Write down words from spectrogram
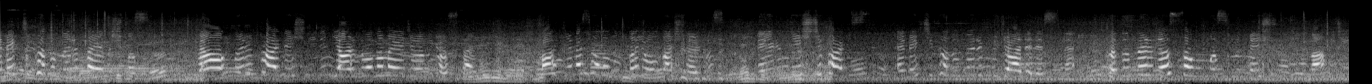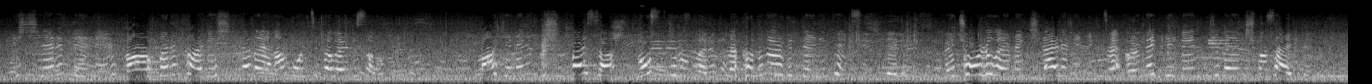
emekçi kadınların dayanışması ve halkların kardeşliğinin yargılanamayacağını gösterdi. Mahkeme salonunda yoldaşlarımız Devrimci İşçi Partisi'nin emekçi kadınların mücadelesine, kadınların öz savunmasının meşruluğuna, işçilerin birliği ve halkların kardeşliğine dayanan politikalarını savundu. Mahkemenin dışındaysa dost kurumların ve kadın örgütlerinin temsilcileri ve Çorlulu emekçilerle birlikte örnek bir devrimci dayanışma sergiledi.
